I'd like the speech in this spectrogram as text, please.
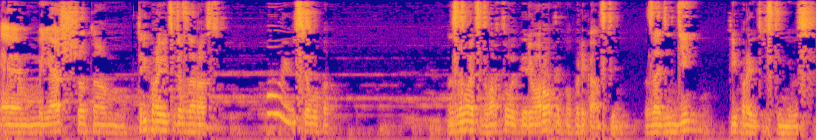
Эм, я что там... Три правителя за раз. Ну и веселуха. Называется дворцовые перевороты по-африкански. За один день три правительства сменилось.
